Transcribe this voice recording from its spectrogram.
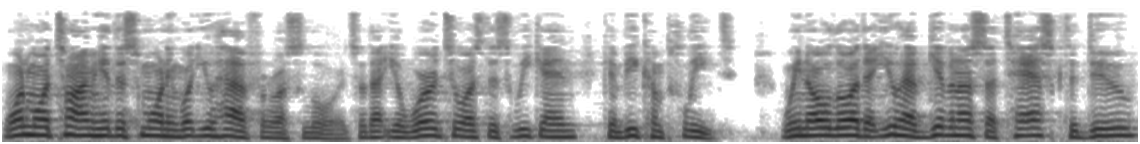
one more time here this morning what you have for us, Lord, so that your word to us this weekend can be complete. We know, Lord, that you have given us a task to do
